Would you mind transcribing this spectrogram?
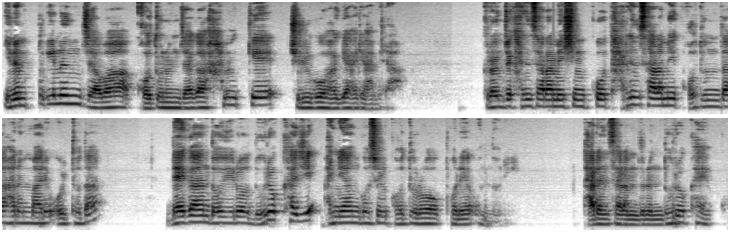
이는 뿌리는 자와 거두는 자가 함께 즐거워하게 하려 함이라. 그런즉 한 사람이 심고 다른 사람이 거둔다 하는 말이 옳도다. 내가 너희로 노력하지 아니한 것을 거두러 보내온노니 다른 사람들은 노력하였고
